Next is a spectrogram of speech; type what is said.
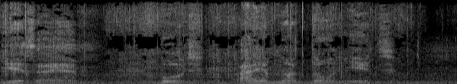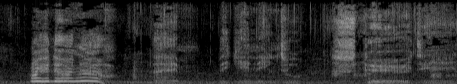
yes, I am. But I am not done yet. What are you doing now? I'm beginning to stir it in.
